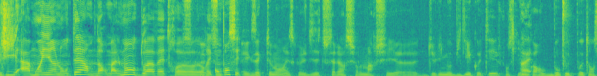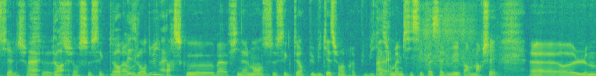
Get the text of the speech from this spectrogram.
qui, à moyen long terme, normalement, doivent être récompensés. Exactement. Et ce que je disais tout à l'heure sur le marché de l'immobilier coté, je pense qu'il y a encore beaucoup de potentiel sur ce, sur ce secteur-là aujourd'hui, parce que bah, finalement, ce secteur, publication après publication, même même si c'est pas salué par le marché, euh,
